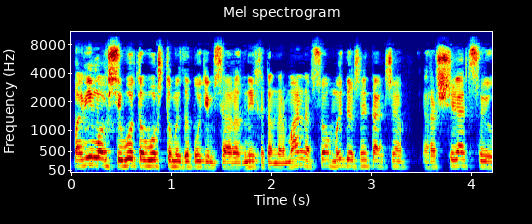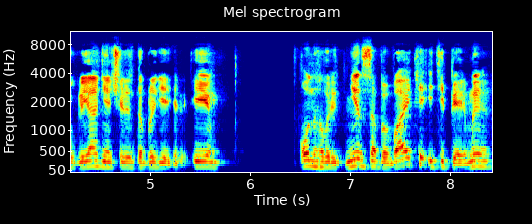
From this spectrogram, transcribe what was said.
помимо всего того, что мы заботимся о родных, это нормально, все, мы должны также расширять свое влияние через добродетель. И он говорит, не забывайте, и теперь мы э,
